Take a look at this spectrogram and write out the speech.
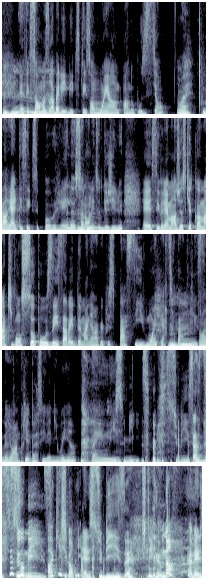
Fait que ça, on va se dire, ah, ben, les, les petites filles sont moins en, en opposition. Ouais. Mais en réalité, c'est pas vrai, là, selon Mhm. l'étude que j'ai lue. Euh, c'est vraiment juste que comment qu'ils vont s'opposer, ça va être de manière un peu plus passive, moins perturbatrice. Mhm. Ouais, ben ils ont appris à être passive anyway, hein. Ben Ils oui. soumisent. subissent. Ça se dit Soumise! Ok, j'ai compris. Elles subissent. J'étais comme... Non! Comme elles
